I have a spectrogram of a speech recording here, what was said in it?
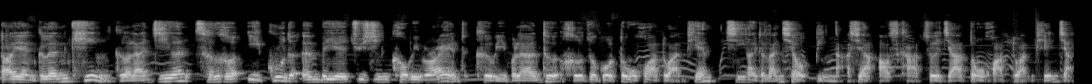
导演 Glenn King 格兰基恩曾和已故的 NBA 巨星 Kobe Bryant 科比布莱恩特合作过动画短片《亲爱的篮球》，并拿下奥斯卡最佳动画短片奖。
